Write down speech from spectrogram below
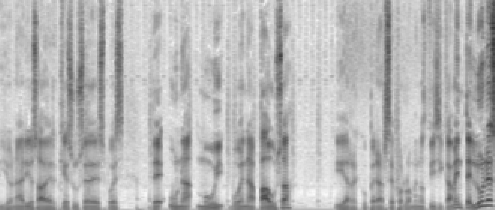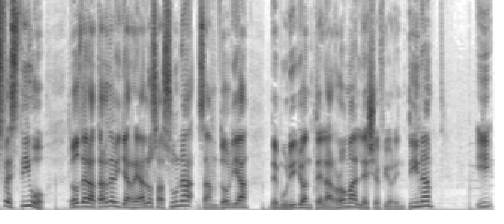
Millonarios a ver qué sucede después de una muy buena pausa y de recuperarse por lo menos físicamente. lunes festivo, 2 de la tarde, Villarreal Osasuna, Sampdoria de Murillo ante la Roma, Leche Fiorentina. Y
